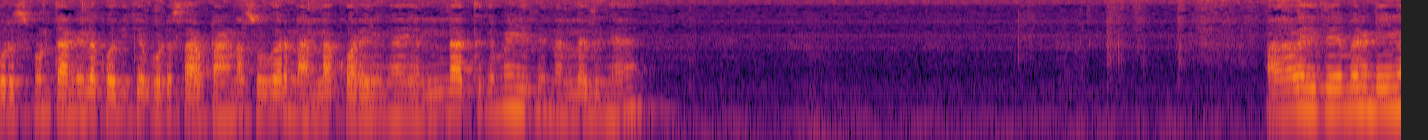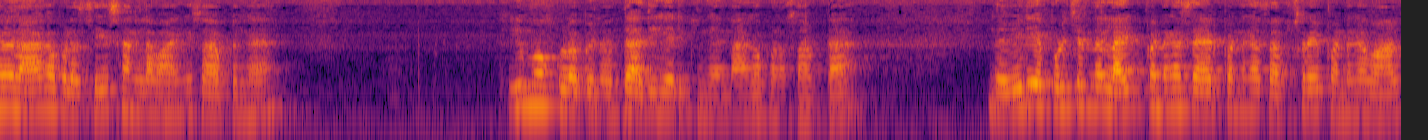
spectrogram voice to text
ஒரு ஸ்பூன் தண்ணியில் கொதிக்க போட்டு சாப்பிட்டாங்கன்னா சுகர் நல்லா குறையுங்க. எல்லாத்துக்குமே இது நல்லதுங்க. அதனால் இதேமாரி நீங்களும் நாகப்பழ சீசனில் வாங்கி சாப்பிடுங்க. ஹீமோகுளோபின் வந்து அதிகரிக்குங்க. நாகப்பழம் சாப்பிட்டா. இந்த வீடியோ பிடிச்சிருந்தா லைக் பண்ணுங்கள் ஷேர் பண்ணுங்கள் சப்ஸ்கிரைப் பண்ணுங்கள் வாழ்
